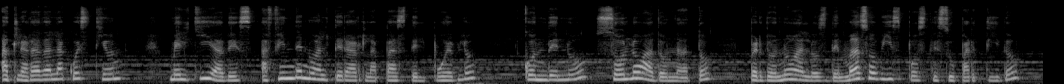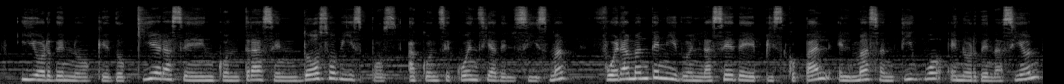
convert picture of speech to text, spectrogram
Aclarada la cuestión, Melquíades, a fin de no alterar la paz del pueblo, condenó solo a Donato, perdonó a los demás obispos de su partido y ordenó que doquiera se encontrasen dos obispos a consecuencia del cisma, fuera mantenido en la sede episcopal el más antiguo en ordenación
